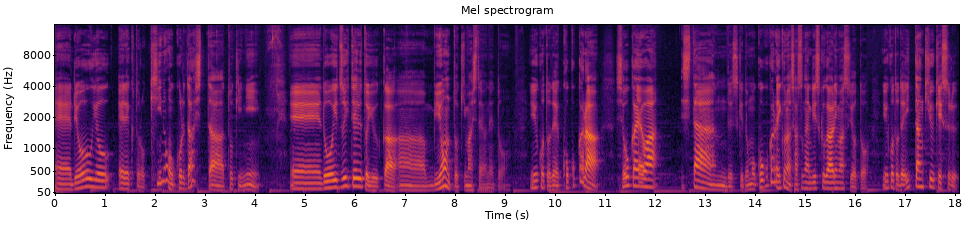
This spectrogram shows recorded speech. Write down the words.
えー、療養エレクトロ昨日これ出した時に、えー、同意づいているというかあビヨンときましたよねということでここから紹介はしたんですけどもここから行くのはさすがにリスクがありますよということで一旦休憩する。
